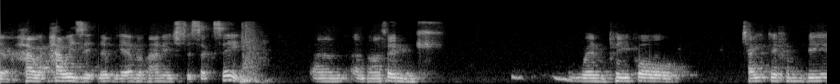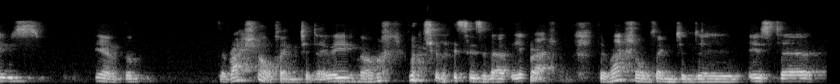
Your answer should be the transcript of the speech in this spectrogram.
know, how, how is it that we ever manage to succeed? Um, and I think when people take different views, you know, the, the rational thing to do, even though much of this is about the irrational, the rational thing to do is to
